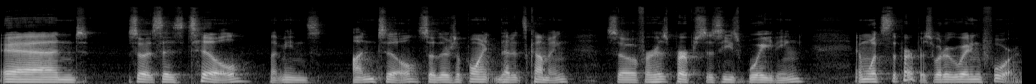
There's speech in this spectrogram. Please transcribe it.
And so it says till, that means until. So there's a point that it's coming. So for his purposes, he's waiting. And what's the purpose? What are we waiting for?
